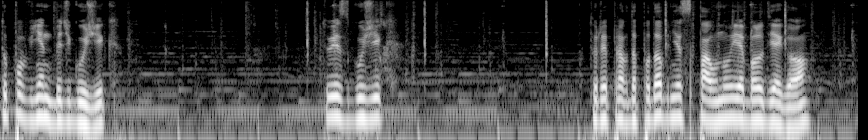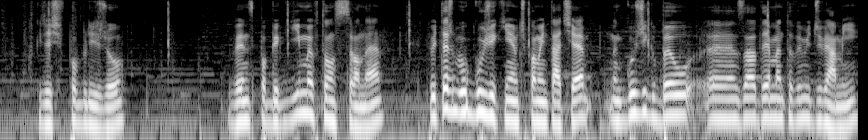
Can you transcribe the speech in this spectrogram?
tu powinien być guzik. Tu jest guzik, który prawdopodobnie spawnuje Boldiego gdzieś w pobliżu. Więc pobiegnijmy w tą stronę. Tu też był guzik, nie wiem czy pamiętacie. Guzik był e, za diamentowymi drzwiami.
